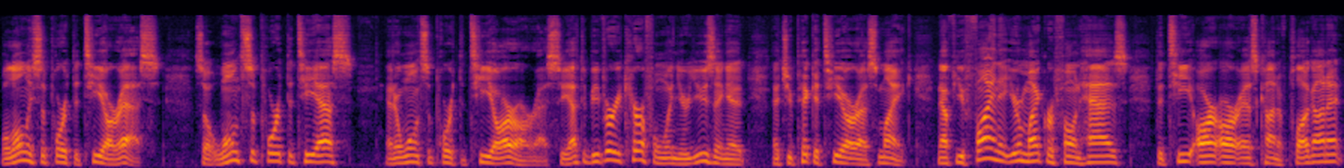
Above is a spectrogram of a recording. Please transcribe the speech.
will only support the TRS. So it won't support the TS and it won't support the TRRS. So you have to be very careful when you're using it that you pick a TRS mic. Now if you find that your microphone has the TRRS kind of plug on it,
